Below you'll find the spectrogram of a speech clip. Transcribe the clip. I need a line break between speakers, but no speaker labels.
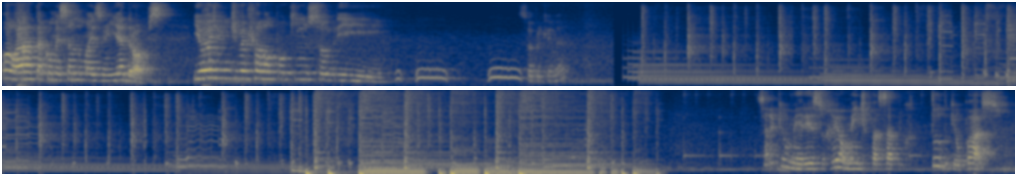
Olá, tá começando mais um IA Drops. E hoje a gente vai falar um pouquinho sobre. Sobre o que, né? Será que eu mereço realmente passar por tudo que eu passo?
